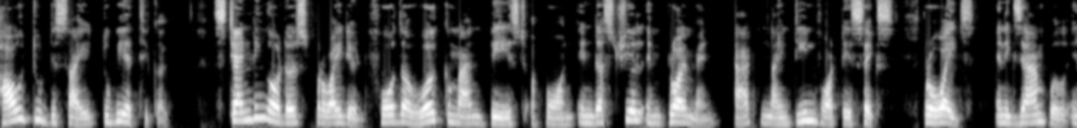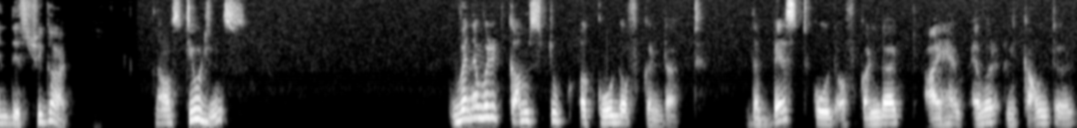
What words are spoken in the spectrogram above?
how to decide to be ethical. Standing orders provided for the workman based upon Industrial Employment Act 1946 provides an example in this regard. Now, students, whenever it comes to a code of conduct, the best code of conduct I have ever encountered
